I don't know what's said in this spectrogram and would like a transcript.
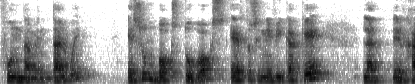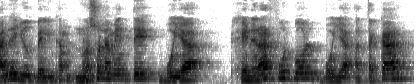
fundamental, güey. Es un box to box. Esto significa que la, el jale de Jude Bellingham no es solamente voy a generar fútbol, voy a atacar,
